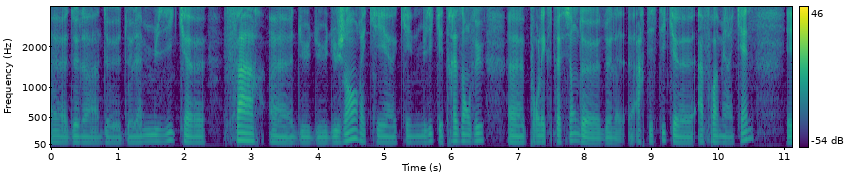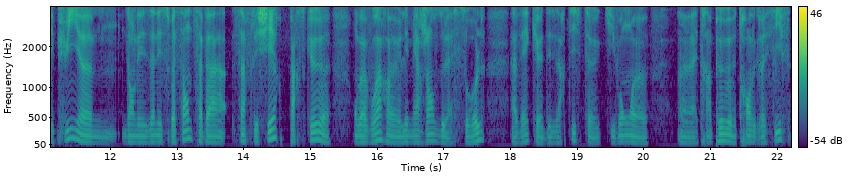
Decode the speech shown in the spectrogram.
de, la, de, de la musique euh, phare euh, du, du, genre et qui est, euh, qui est une musique qui est très en vue euh, pour l'expression de, de artistique euh, afro-américaine. Et puis, euh, dans les années 60, ça va s'infléchir parce que euh, on va voir euh, l'émergence de la soul avec euh, des artistes euh, qui vont euh, euh, être un peu euh, transgressifs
